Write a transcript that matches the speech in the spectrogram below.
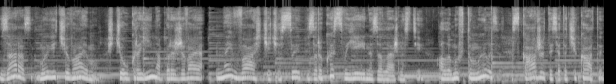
Зараз ми відчуваємо, що Україна переживає найважчі часи за роки своєї незалежності, але ми втомилися скаржитися та чекати,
